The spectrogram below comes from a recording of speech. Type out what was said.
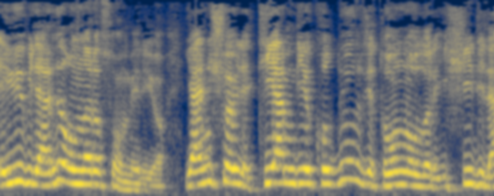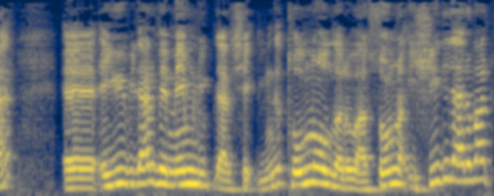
Eyyubiler de onlara son veriyor. Yani şöyle TM diye kodluyoruz ya Tolunoğulları İşidiler, e, Eyyubiler ve Memlükler şeklinde Tolunoğulları var. Sonra İşidiler var.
